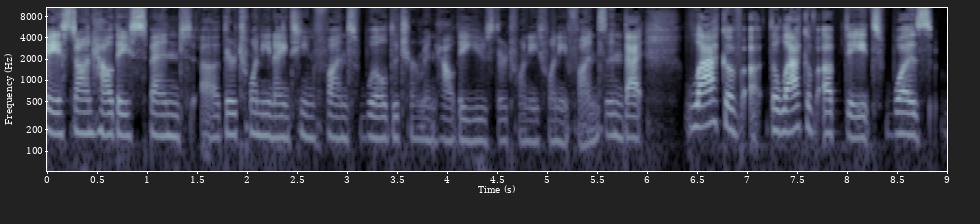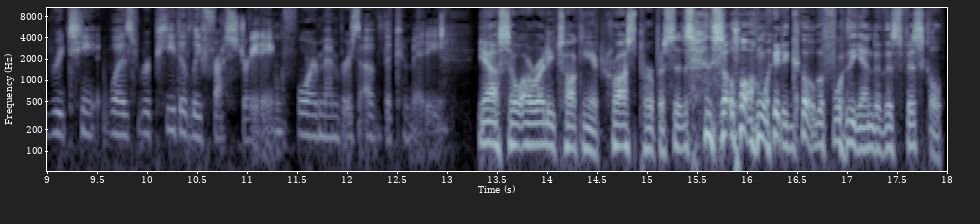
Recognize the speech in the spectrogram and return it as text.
based on how they spend uh, their 2019 funds will determine how they use their 2020 funds and that lack of uh, the lack of updates was routine was repeatedly frustrating for members of the committee yeah, so already talking at cross purposes, there's a long way to go before the end of this fiscal.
